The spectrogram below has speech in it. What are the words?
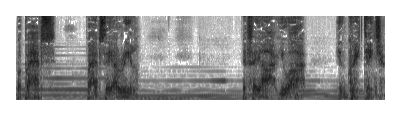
But perhaps, perhaps they are real. If they are, you are in great danger.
